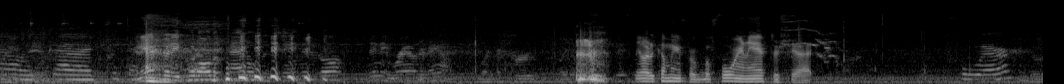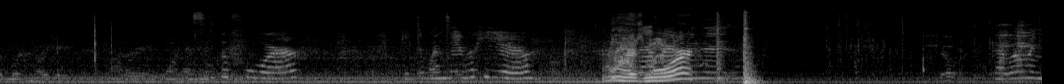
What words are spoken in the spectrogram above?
Oh, pretty big. God. Put that And after they put all the panels and sanded it off, then they rounded out like a curve. Like a curve. Ought to come here for before and after shot. Before. So it looks like a- This is before. Get the ones over here. Oh, there's That way more. when the- That way when you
